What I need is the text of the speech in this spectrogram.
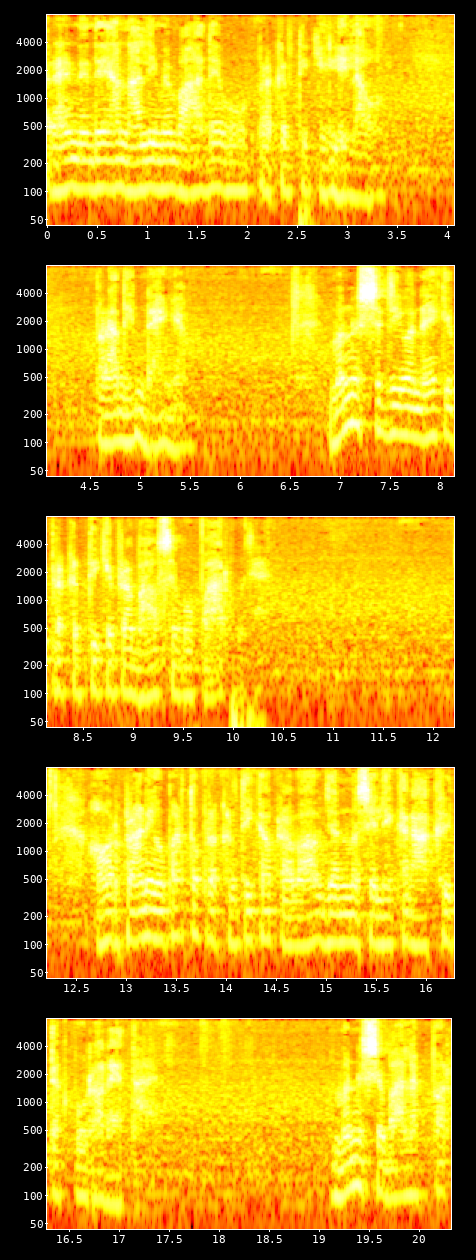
रहने दे या नाली में बहा दे, वो प्रकृति की लीला हो पराधीन रहेंगे हम। मनुष्य जीवन है कि प्रकृति के प्रभाव से वो पार हो जाए। और प्राणियों पर तो प्रकृति का प्रभाव जन्म से लेकर आखिरी तक पूरा रहता है। मनुष्य बालक पर।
